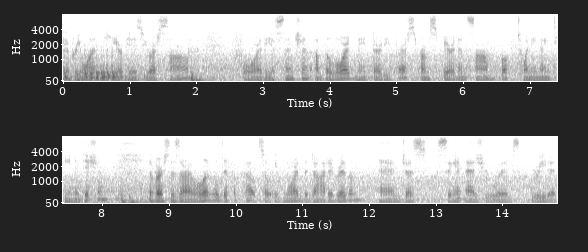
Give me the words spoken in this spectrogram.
everyone. Here is your psalm for the Ascension of the Lord, May 31st, from Spirit and Psalm Book 2019 edition. The verses are a little difficult, so ignore the dotted rhythm and just sing it as you would read it.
